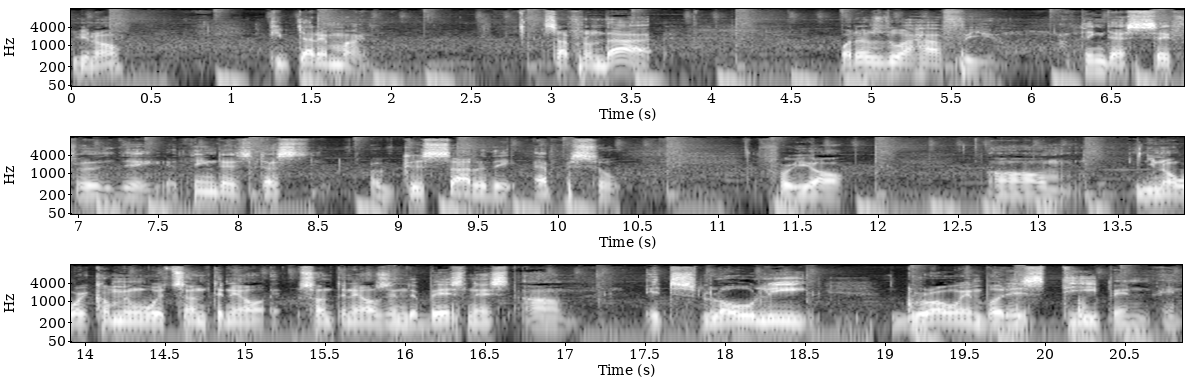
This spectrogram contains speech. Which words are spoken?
you know? Keep that in mind. Aside from that what else do i have for you? I think that's it for the day. I think that's that's a good saturday episode for y'all. Um, you know, we're coming with something else, something else in the business. Um, it's slowly growing, but it's deep, and, and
